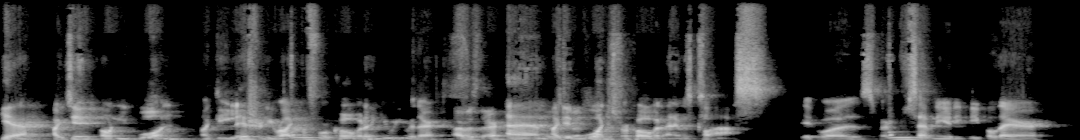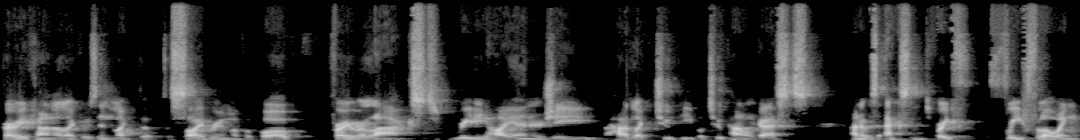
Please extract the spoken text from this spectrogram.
Yeah, I did only one, like literally right before COVID. I think you, you were there. I was there. Um, I did good. one just for COVID, and it was class. It was about 70, 80 people there. Very kind of like it was in like the, the side room of a pub. Very relaxed, really high energy. Had like two people, two panel guests, and it was excellent. Very free flowing.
